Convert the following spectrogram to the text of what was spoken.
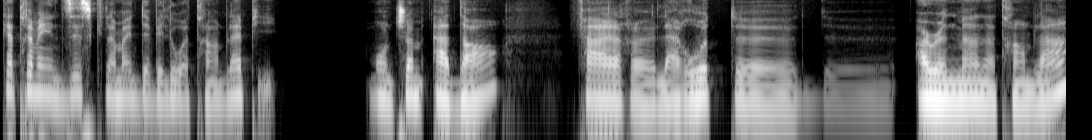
90 km de vélo à Tremblant, puis mon chum adore faire euh, la route euh, de Ironman à Tremblant,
